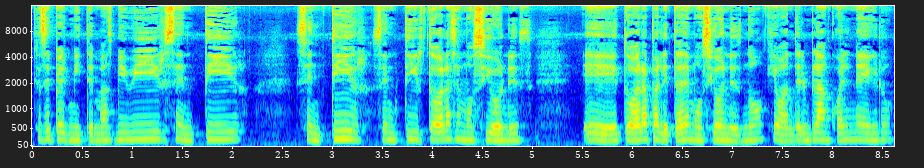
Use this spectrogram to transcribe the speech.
que se permite más vivir, sentir, sentir, sentir todas las emociones eh, toda la paleta de emociones, ¿no? Que van del blanco al negro.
